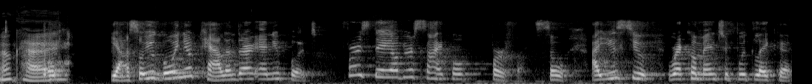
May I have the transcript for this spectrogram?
Okay. So, yeah, so you go in your calendar and you put first day of your cycle perfect so i used to recommend to put like a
